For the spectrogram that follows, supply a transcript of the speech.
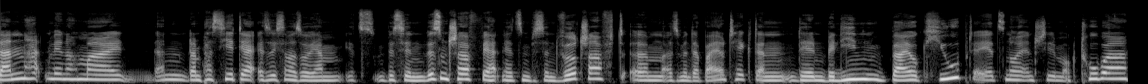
dann hatten wir nochmal, dann, dann passiert ja, also ich sag mal so, wir haben jetzt ein bisschen Wissenschaft, wir hatten jetzt ein bisschen Wirtschaft, ähm, also mit der Biotech, dann den Berlin BioCube, der jetzt neu entsteht im Oktober.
